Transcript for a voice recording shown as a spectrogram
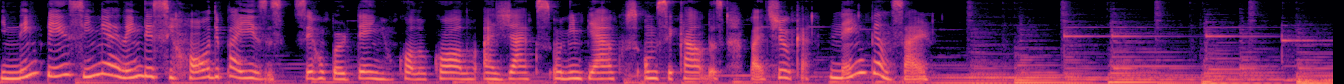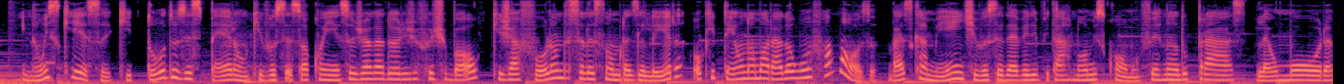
E nem pense em além desse hall de países, Cerro Portenho, Colo-Colo, Ajax, Olympiacos, Once Caldas, Pachuca, nem pensar. Não esqueça que todos esperam que você só conheça jogadores de futebol que já foram da seleção brasileira ou que tenham namorado alguma famosa. Basicamente, você deve evitar nomes como Fernando Praz, Léo Moura,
